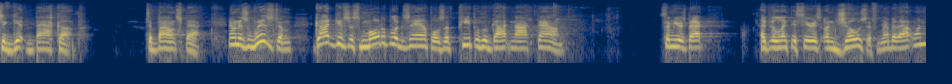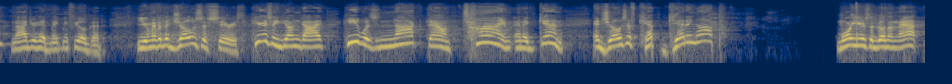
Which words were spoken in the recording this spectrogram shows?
to get back up, to bounce back? Now, in His wisdom, God gives us multiple examples of people who got knocked down. Some years back, I did a lengthy series on Joseph. Remember that one? Nod your head, make me feel good. You remember the Joseph series. Here's a young guy. He was knocked down time and again, and Joseph kept getting up. More years ago than that,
